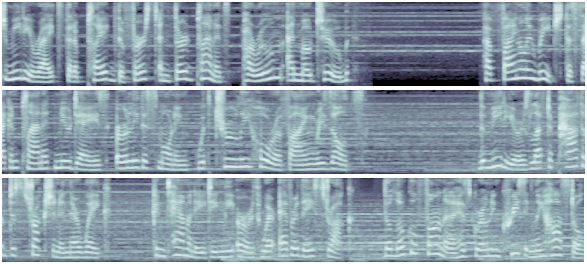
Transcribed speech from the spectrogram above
Strange meteorites that have plagued the first and third planets, Parum and Moatoob, have finally reached the second planet, Neudaiz, early this morning with truly horrifying results. The meteors left a path of destruction in their wake, contaminating the Earth wherever they struck. The local fauna has grown increasingly hostile,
